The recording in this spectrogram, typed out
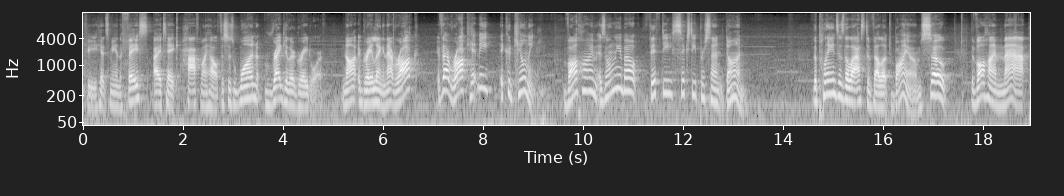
If he hits me in the face, I take half my health. This is one regular Grey Dwarf, not a Greyling. And that rock, if that rock hit me, it could kill me. Valheim is only about 50, 60% done. The plains is the last developed biome, so the Valheim map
